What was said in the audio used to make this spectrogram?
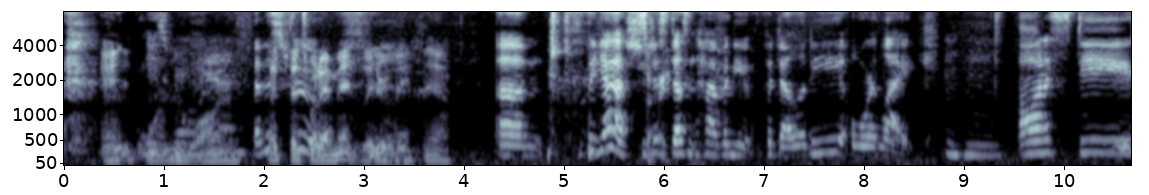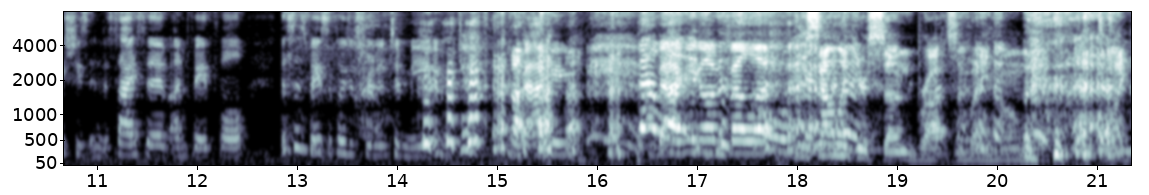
and warm. warm. Warm. That is That's, that's what. I meant, literally. Yeah. Um, but yeah, she Sorry. just doesn't have any fidelity or like Mm-hmm. honesty. She's indecisive, unfaithful. This is basically just turned into me bagging, bagging on Bella. soul. You sound like your son brought somebody home to like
